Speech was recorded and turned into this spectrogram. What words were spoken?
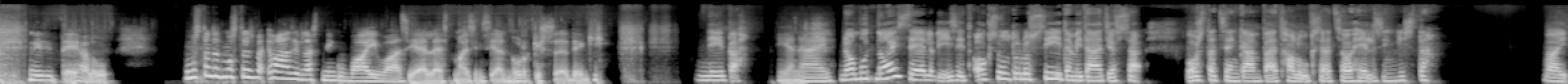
niin sitten ei halua. Musta tuntuu, että musta olisi vaan sellaista niin kuin vaivaa siellä ja sitten mä olisin siellä nurkissa jotenkin. Niinpä. Ja näin. No mut noin selvii sit. Onko sulla tullut siitä mitä, että jos sä ostat sen kämpää, että haluatko että se on Helsingistä? Vai?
